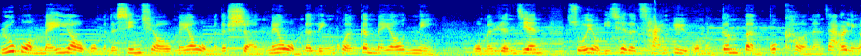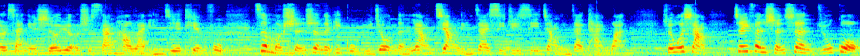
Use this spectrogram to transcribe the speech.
如果没有我们的星球，没有我们的神，没有我们的灵魂，更没有你。我们人间所有一切的参与，我们根本不可能在二零二三年十二月二十三号来迎接天赋这么神圣的一股宇宙能量降临在 CGC，降临在台湾。所以，我想这一份神圣，如果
